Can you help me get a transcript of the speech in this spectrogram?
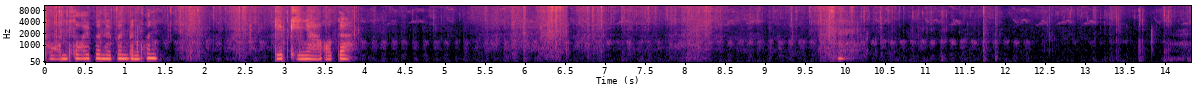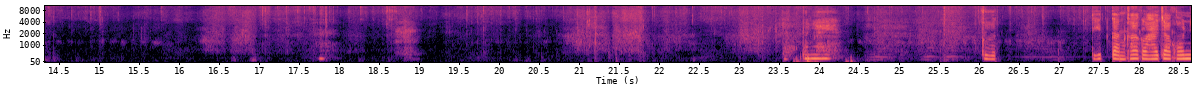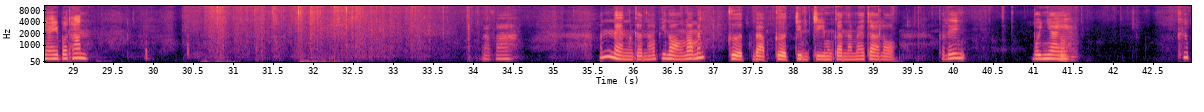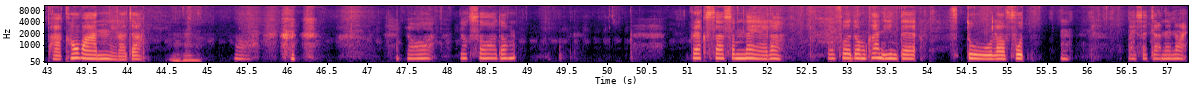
ถอนซอยเพิ่นให้เพิ่นเป็นคนเก็บขี้ยาออกจ้ะ ใหญ่เกิดติดกันคากหลายจากคนใหญ่ปะท่านแบบว่ามันแน่นกันเนาะพี่น้องเนาะมันเกิดแบบเกิดจิมจิมๆกันนะแม่จ้าหรอกก็เลยบนใหญ่คือผักข้าวหวานนี่ละ เฟอร์ดมขั้นอินแต่สตูลาฟุดไปสัจจานหน่อย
